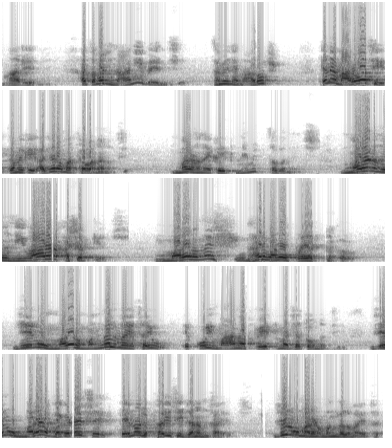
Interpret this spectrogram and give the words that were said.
મારે આ તમારી નાની બેન છે. તમે એને મારો છો. એને મારવાથી તમે કઈ અજર અમર થવાના નથી. મરણને કંઈક નિમિત્ત બને છે. મરણનું નિવારણ અશક્ય છે. મરણને સુધારવાનો પ્રયત્ન કરો. જેનું મરણ મંગલમય થયું એ કોઈ માના પેટમાં જતો નથી. જેનું મરણ બગડે છે તેનો જ ફરીથી જન્મ થાય જેનું મરણ મંગલમય થયું?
